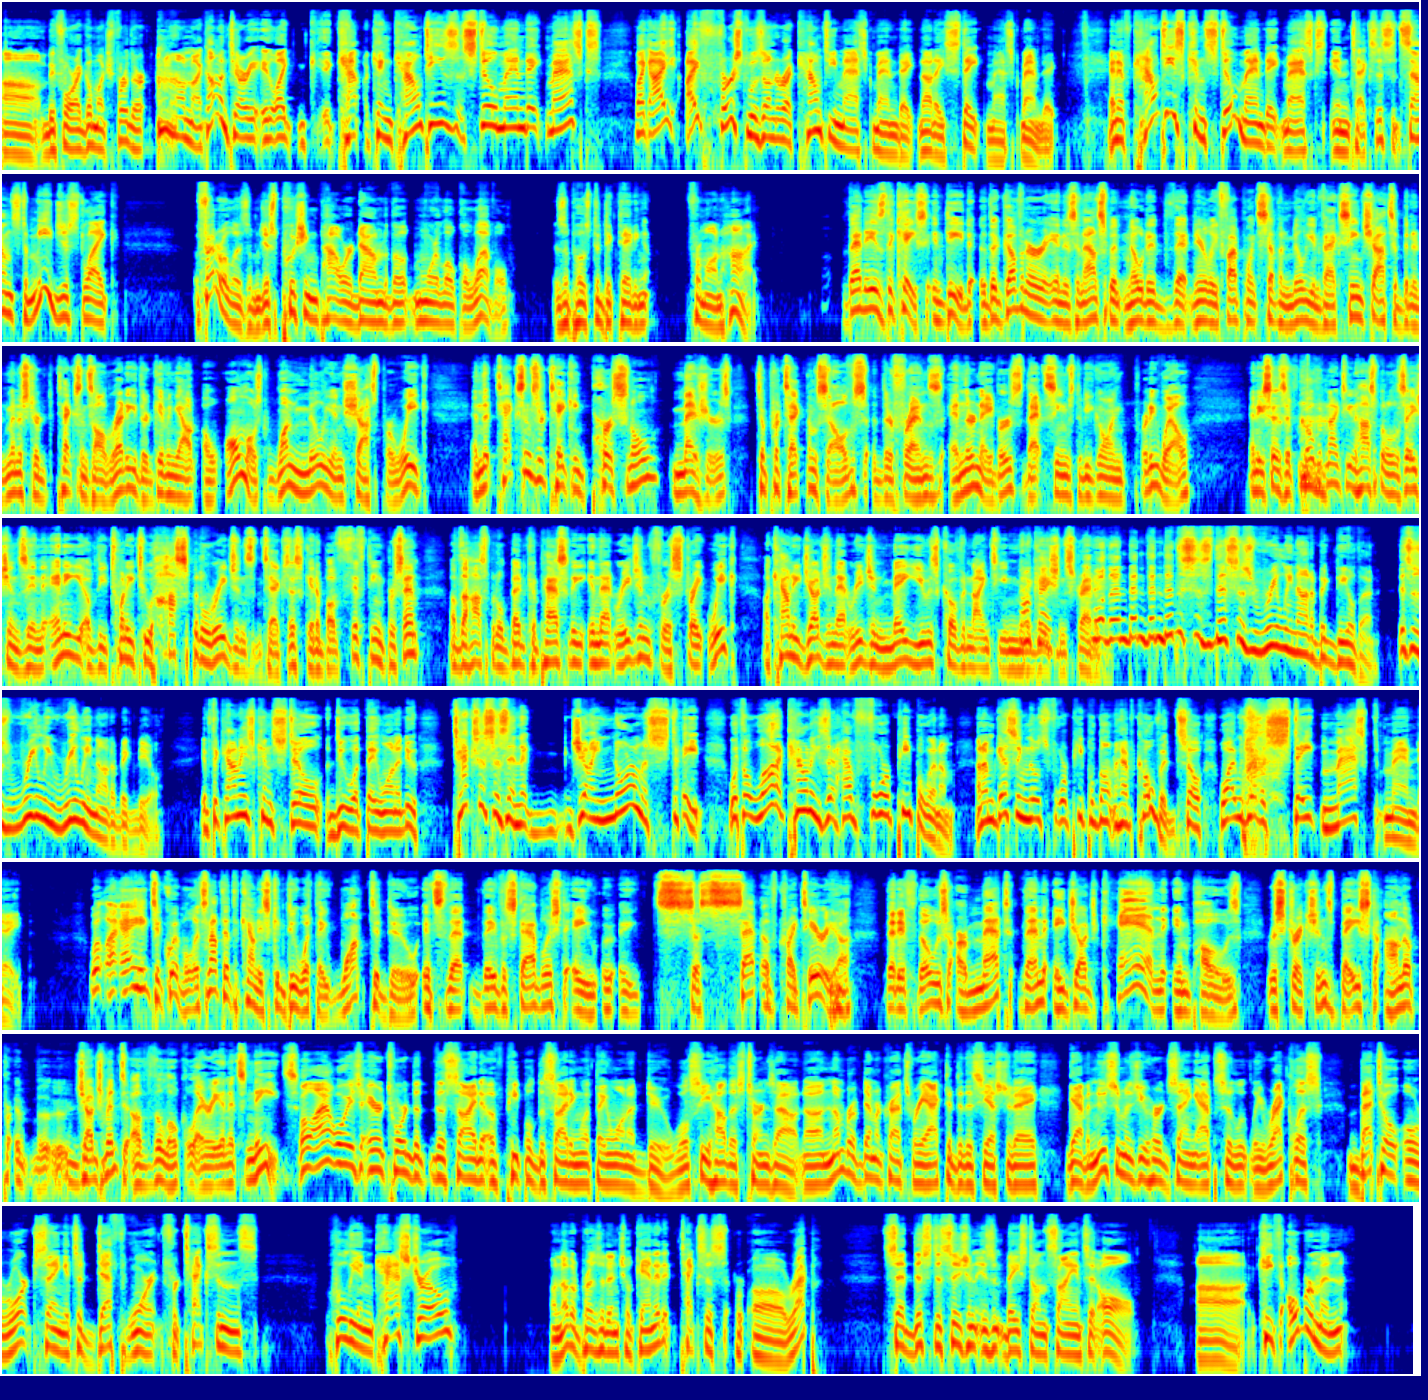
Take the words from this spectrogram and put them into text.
uh, before I go much further on my commentary, it, like, ca- can counties still mandate masks? Like, I, I first was under a county mask mandate, not a state mask mandate. And if counties can still mandate masks in Texas, it sounds to me just like federalism, just pushing power down to the more local level, as opposed to dictating from on high. That is the case, indeed. The governor, in his announcement, noted that nearly 5.7 million vaccine shots have been administered to Texans already. They're giving out oh, almost 1 million shots per week, and that Texans are taking personal measures to protect themselves, their friends, and their neighbors. That seems to be going pretty well. And he says if COVID-19 hospitalizations in any of the 22 hospital regions in Texas get above 15% of the hospital bed capacity in that region for a straight week, a county judge in that region may use COVID-19 mitigation strategy. Well, then, then, then this is this is really not a big deal. Then this is really, really not a big deal. If the counties can still do what they want to do, Texas is in a ginormous state with a lot of counties that have four people in them, and I'm guessing those four people don't have COVID. So why would you have a state masked mandate? Well, I, I hate to quibble. It's not that the counties can do what they want to do. It's that they've established a, a set of criteria that if those are met, then a judge can impose restrictions based on the judgment of the local area and its needs. Well, I always err toward the, the side of people deciding what they want to do. We'll see how this turns out. a number of Democrats reacted to this yesterday. Gavin Newsom, as you heard, saying absolutely reckless. Beto O'Rourke saying it's a death warrant for Texans. Julian Castro, another presidential candidate, Texas uh, rep, said this decision isn't based on science at all. Uh, Keith Olbermann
